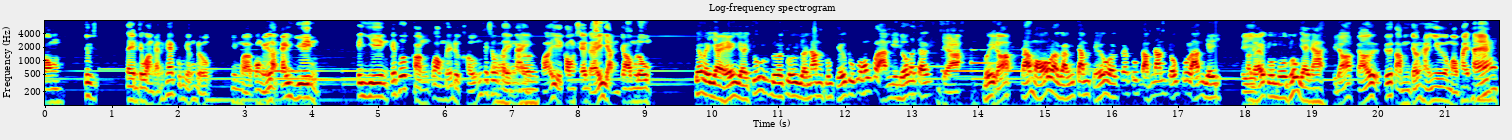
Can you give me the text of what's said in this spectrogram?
con chứ tem cho hoàn cảnh khác cũng vẫn được nhưng mà con nghĩ là cái duyên cái duyên cái phước phần của ông để được hưởng cái số Ờ, tiền này ờ. bởi vì con sẽ để dành cho ông luôn. Chứ bây giờ hiện giờ chú đưa tôi giờ 50 triệu tôi cũng không có làm gì được hết trơn. Dạ bị đó. đã mổ là gần trăm triệu rồi cái tôi cầm 50 tôi làm gì? Thì, mà để tôi mua thuốc vậy nè. thì đó cỡ cứ tầm chẳng hạn như một hai tháng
